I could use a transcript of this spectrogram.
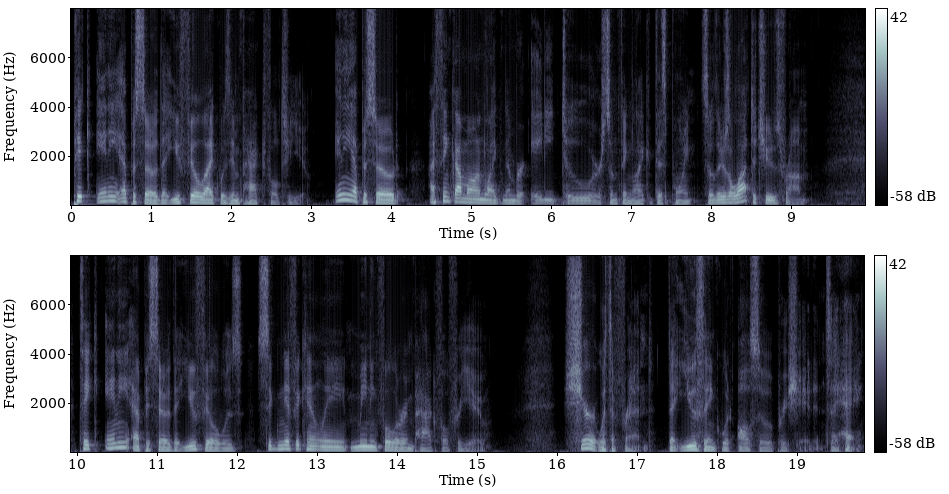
Pick any episode that you feel like was impactful to you. Any episode, I think I'm on like number 82 or something like at this point. So there's a lot to choose from. Take any episode that you feel was significantly meaningful or impactful for you. Share it with a friend that you think would also appreciate it. and Say, hey,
